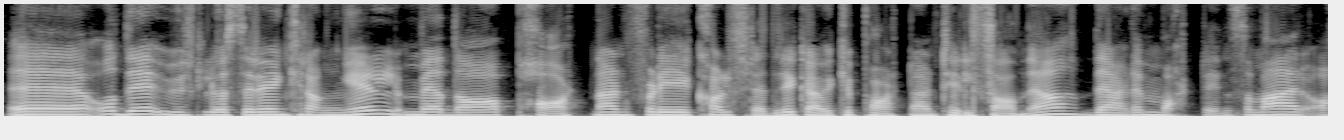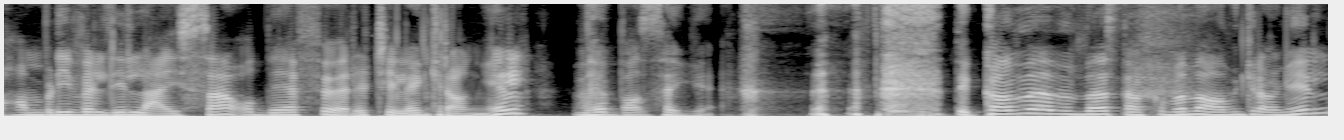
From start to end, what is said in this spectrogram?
Eh, og det utløser en krangel med da partneren, fordi Carl Fredrik er jo ikke partneren til Sanja. Det er det Martin som er, og han blir veldig lei seg, og det fører til en krangel ved bassenget. det kan hende det er snakk om en annen krangel,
